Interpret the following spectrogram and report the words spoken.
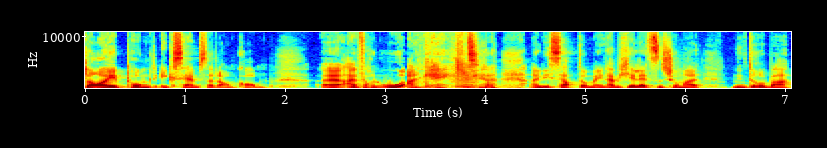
doi.xhamster.com äh, einfach ein U angehängt ja, an die Subdomain. Habe ich hier letztens schon mal drüber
